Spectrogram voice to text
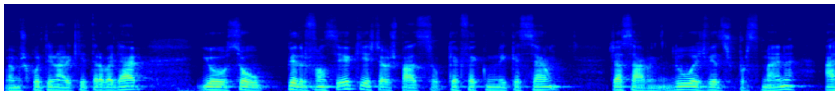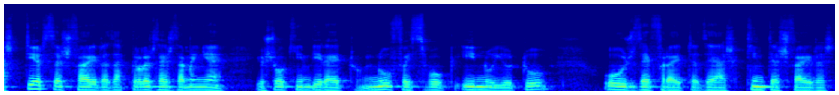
Vamos continuar aqui a trabalhar. Eu sou o Pedro Fonseca e este é o espaço Café Comunicação. Já sabem, duas vezes por semana, às terças-feiras, pelas 10 da manhã, eu estou aqui em direto no Facebook e no YouTube. O José Freitas é às quintas-feiras,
